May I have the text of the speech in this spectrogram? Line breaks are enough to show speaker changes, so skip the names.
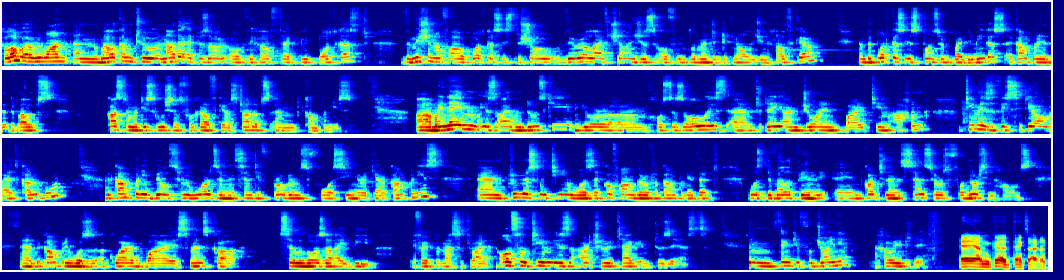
Hello, everyone, and welcome to another episode of the Health Tech Beat podcast. The mission of our podcast is to show the real life challenges of implementing technology in healthcare. And the podcast is sponsored by Demigos, a company that develops custom IT solutions for healthcare startups and companies. Uh, my name is Ivan Dunskiy, your um, host as always, and today I'm joined by Tim Ahong. Tim is the CTO at Caribou, the company builds rewards and incentive programs for senior care companies. And previously, Tim was a co founder of a company that was developing incontinence sensors for nursing homes. And the company was acquired by Svenska Cellulosa IB, if I pronounce it right. Also, Tim is archery tag enthusiast. Tim, thank you for joining. How are you today?
Hey, I'm good. Thanks, Ivan.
